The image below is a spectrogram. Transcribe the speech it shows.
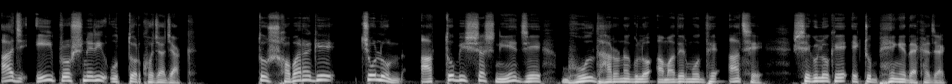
আজ এই প্রশ্নেরই উত্তর খোঁজা যাক। তো সবার আগে চলুন আত্মবিশ্বাস নিয়ে যে ভুল ধারণাগুলো আমাদের মধ্যে আছে, সেগুলোকে একটু ভেঙে দেখা যাক।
